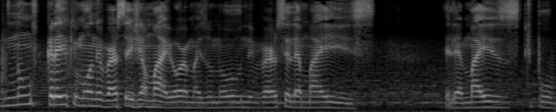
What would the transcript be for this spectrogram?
Não creio que o meu universo seja maior, mas o meu universo ele é mais ele é mais tipo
